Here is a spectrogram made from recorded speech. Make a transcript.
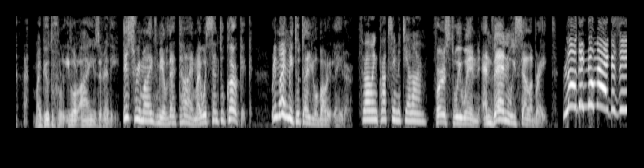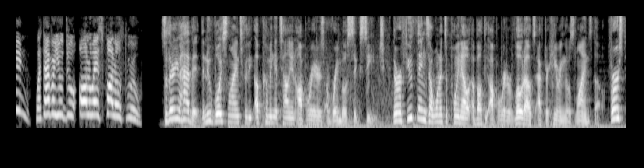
My beautiful evil eye is ready. This reminds me of that time I was sent to Kirkuk. Remind me to tell you about it later. Throwing proximity alarm. First we win, and then we celebrate. Loading new magazine! Whatever you do, always follow through. So there you have it, the new voice lines for the upcoming Italian operators of Rainbow Six Siege. There are a few things I wanted to point out about the operator loadouts after hearing those lines though. First,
